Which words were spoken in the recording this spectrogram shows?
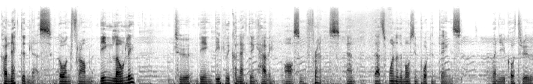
connectedness, going from being lonely to being deeply connecting, having awesome friends. And that's one of the most important things when you go through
